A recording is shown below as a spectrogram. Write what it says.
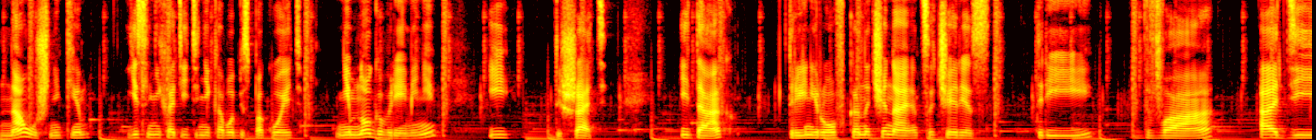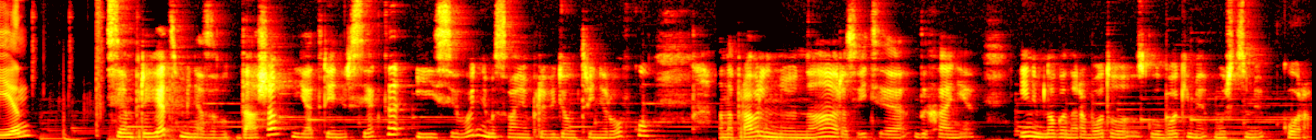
наушники, если не хотите никого беспокоить, немного времени и дышать. Итак, тренировка начинается через 3, 2, 1. Всем привет, меня зовут Даша, я тренер секта, и сегодня мы с вами проведем тренировку, направленную на развитие дыхания и немного на работу с глубокими мышцами кора.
